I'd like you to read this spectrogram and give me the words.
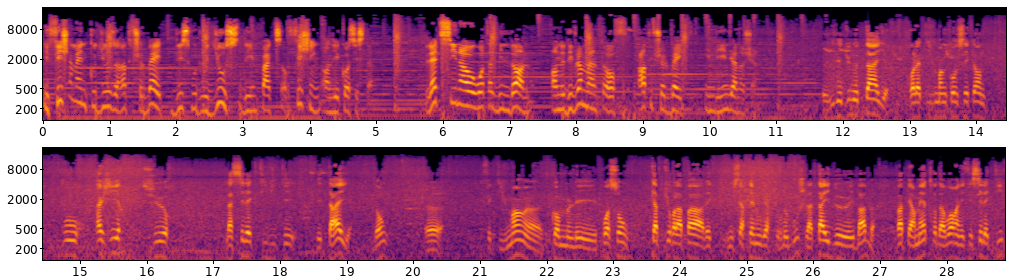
If fishermen could use an artificial bait, this would reduce the impacts of fishing on the ecosystem. Let's see now what has been done on the development of artificial bait in the Indian Ocean. Il est d'une taille relativement conséquente pour agir sur la sélectivité des tailles. Donc, euh, effectivement, euh, comme les poissons capturent la l'appât avec une certaine ouverture de bouche, la taille de Ebab va permettre d'avoir un effet sélectif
